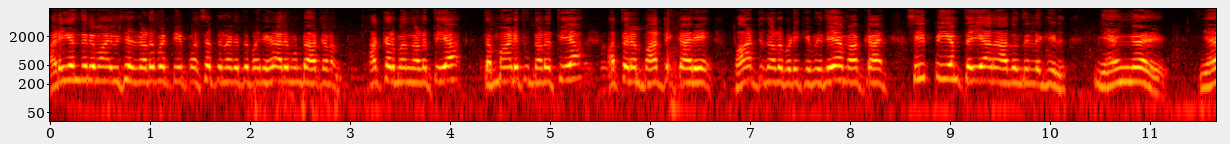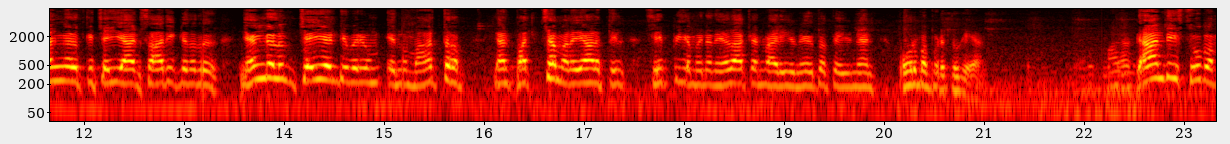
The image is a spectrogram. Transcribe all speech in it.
അടിയന്തരമായ വിഷയത്തിൽ ഇടപെട്ടി പ്രശ്നത്തിനകത്ത് പരിഹാരമുണ്ടാക്കണം അക്രമം നടത്തിയ തെമ്മാടിത്തം നടത്തിയ അത്തരം പാർട്ടിക്കാരെ പാർട്ടി നടപടിക്ക് വിധേയമാക്കാൻ സി പി എം തയ്യാറാകുന്നില്ലെങ്കിൽ ഞങ്ങൾ ഞങ്ങൾക്ക് ചെയ്യാൻ സാധിക്കുന്നത് ഞങ്ങളും ചെയ്യേണ്ടി വരും എന്ന് മാത്രം ഞാൻ പച്ച മലയാളത്തിൽ സി പി എമ്മിന്റെ നേതാക്കന്മാരെയും നേതൃത്വത്തെയും ഞാൻ ഓർമ്മപ്പെടുത്തുകയാണ്. ഗാന്ധി സ്തൂപം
